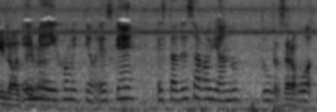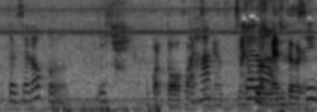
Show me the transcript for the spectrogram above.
Y te Y me dijo, dijo mi tío, es que estás desarrollando tu Tercer ojo. tercer ojo. Dije, "Ay, Un cuarto ojo. ajá, pero Con lentes acá. sí.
